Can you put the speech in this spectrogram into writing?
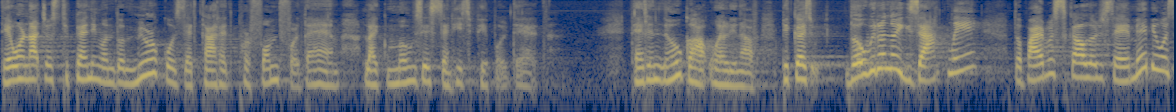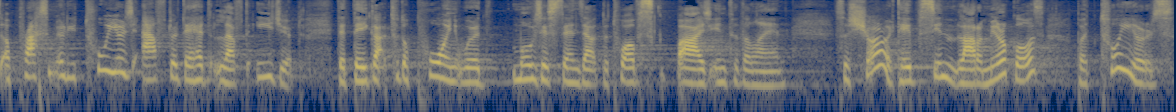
They were not just depending on the miracles that God had performed for them, like Moses and his people did. They didn't know God well enough because though we don't know exactly, the Bible scholars say maybe it was approximately two years after they had left Egypt that they got to the point where Moses sends out the 12 spies into the land. So, sure, they've seen a lot of miracles, but two years,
